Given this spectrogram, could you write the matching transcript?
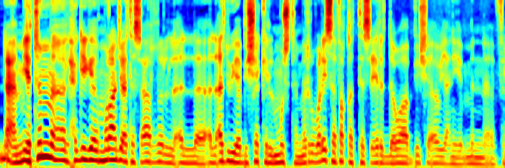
نعم يتم الحقيقة مراجعة أسعار الأدوية بشكل مستمر وليس فقط تسعير الدواء يعني من في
